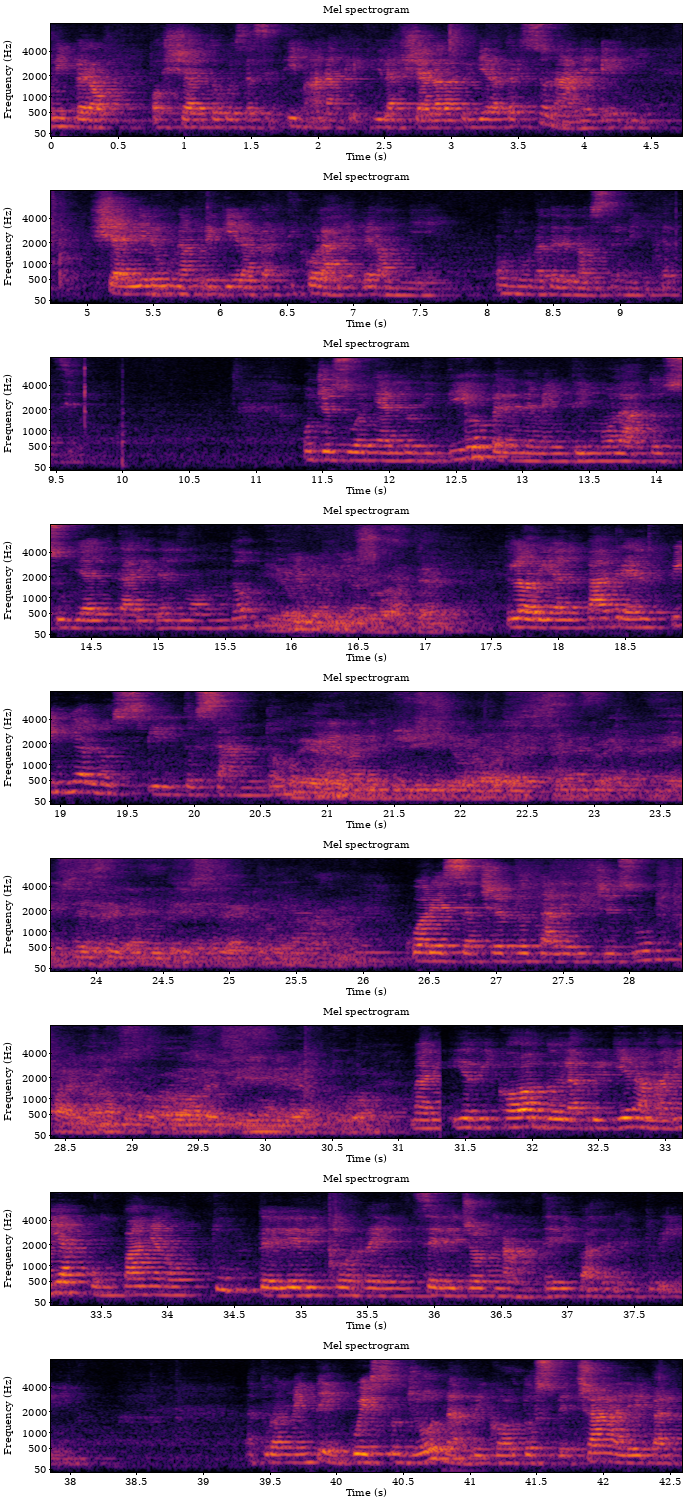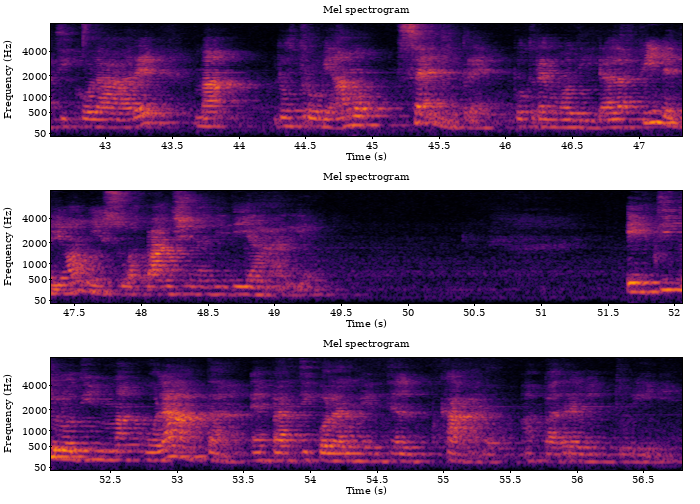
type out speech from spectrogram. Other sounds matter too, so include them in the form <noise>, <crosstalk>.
giorni, però ho scelto questa settimana che, di lasciare la preghiera personale e di scegliere una preghiera particolare per ogni, ognuna delle nostre meditazioni. O Gesù agnello di Dio, perennemente immolato sugli altari del mondo, io benedico a te. gloria al Padre, al Figlio e allo Spirito Santo, come era nel principio, ora e sempre, e in secoli dei secoli. Amen. Cuore sacerdotale di Gesù, Fai il nostro cuore simile al tuo. Mari- il ricordo e la preghiera a Maria accompagnano tutte le ricorrenze, le giornate di Padre Venturini. Naturalmente in questo giorno è un ricordo speciale e particolare, ma lo troviamo sempre, potremmo dire, alla fine di ogni sua pagina di diario. E il titolo di Immacolata è particolarmente caro a Padre Venturini,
